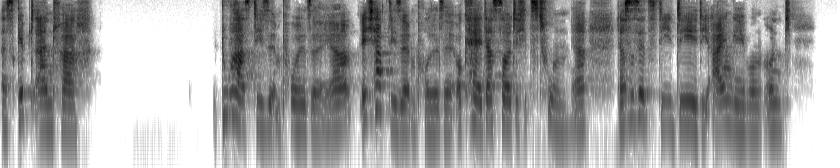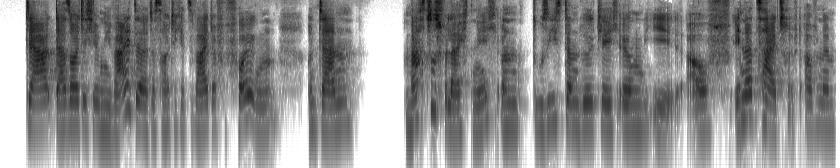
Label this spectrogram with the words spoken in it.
es gibt einfach du hast diese Impulse, ja, ich habe diese Impulse. Okay, das sollte ich jetzt tun, ja. Das ist jetzt die Idee, die Eingebung und da, da sollte ich irgendwie weiter, das sollte ich jetzt weiter verfolgen. Und dann machst du es vielleicht nicht und du siehst dann wirklich irgendwie auf in der Zeitschrift, auf einem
